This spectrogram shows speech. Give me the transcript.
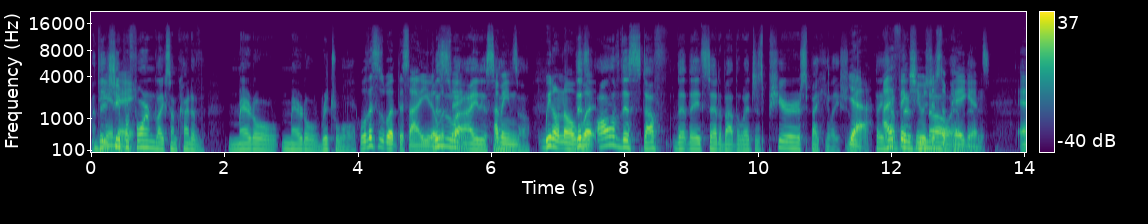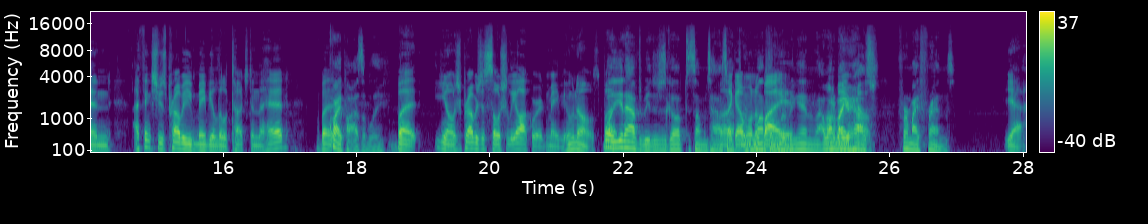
DNA. She performed like some kind of marital marital ritual. well, this is what this Aida This was is saying. what Aida is I saying, mean, so. we don't know This, what. all of this stuff that they said about the witch is pure speculation. yeah, They I have- think she was just a pagan, evidence. and I think she was probably maybe a little touched in the head, but Quite possibly. but you know, she probably was just socially awkward. Maybe who knows? But well, you'd have to be to just go up to someone's house Like, after I wanna month buy- moving in, I I want wanna buy your house, house. for my friends. yeah.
